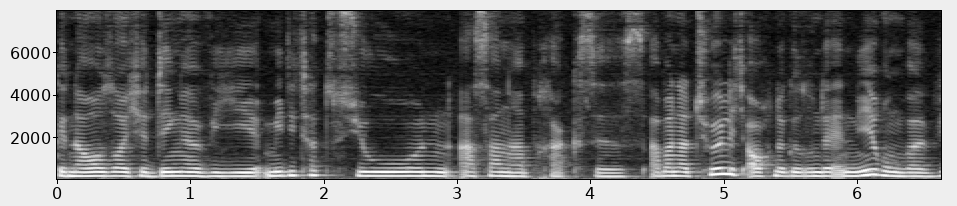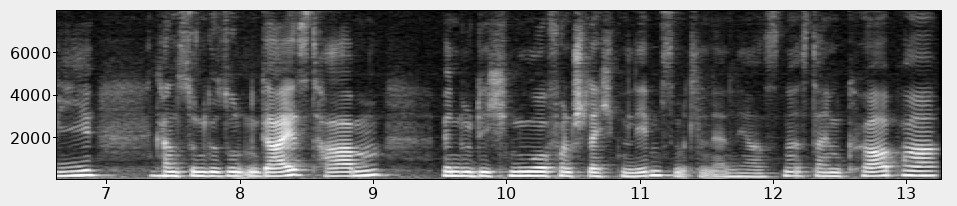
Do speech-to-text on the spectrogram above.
genau solche Dinge wie Meditation, Asana-Praxis, aber natürlich auch eine gesunde Ernährung, weil wie kannst du einen gesunden Geist haben, wenn du dich nur von schlechten Lebensmitteln ernährst. Ne? Ist dein Körper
